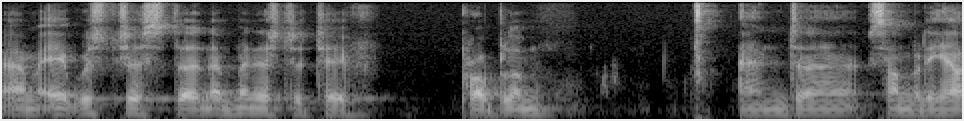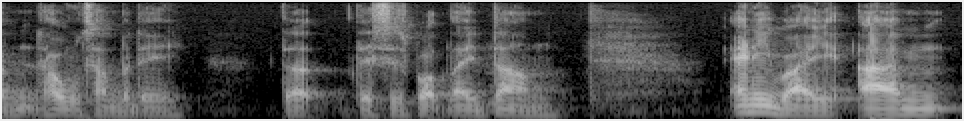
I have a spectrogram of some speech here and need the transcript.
Um, it was just an administrative problem and uh, somebody hadn't told somebody that this is what they'd done. Anyway, um,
